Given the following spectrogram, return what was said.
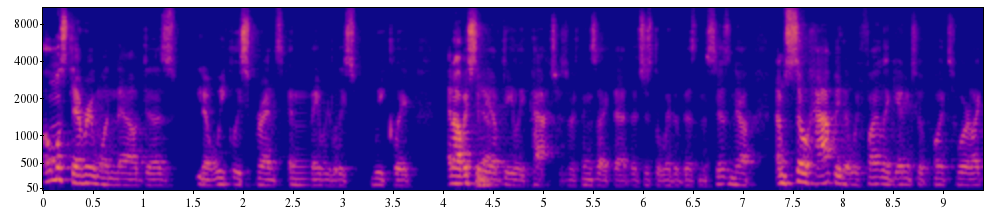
Almost everyone now does, you know, weekly sprints and they release weekly. And obviously, yeah. we have daily patches or things like that. That's just the way the business is now. I'm so happy that we're finally getting to a point to where, like,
